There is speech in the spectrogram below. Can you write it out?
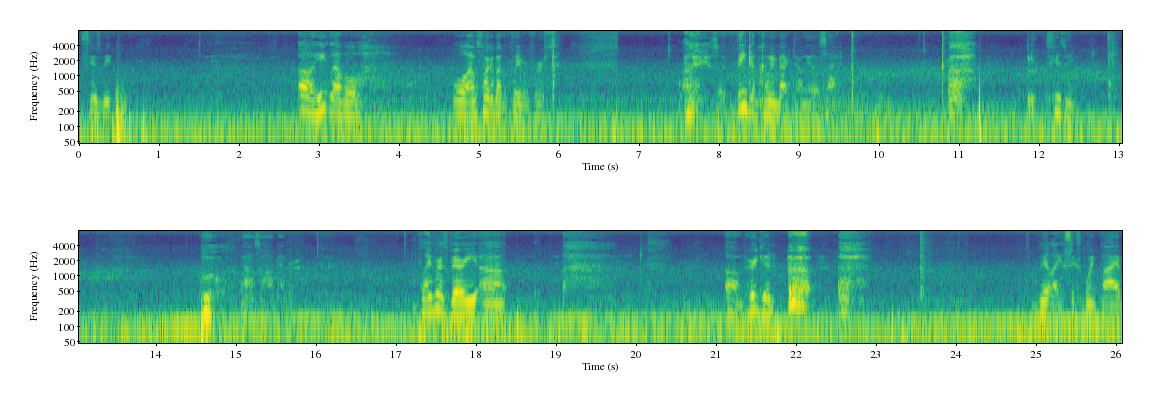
Excuse me. Oh, heat level. Well, I was talking about the flavor first. Okay, so I think I'm coming back down the other side. Excuse me. Whew, wow, it's a hot pepper. Flavor is very, uh, um, very good. we at like a 6.5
